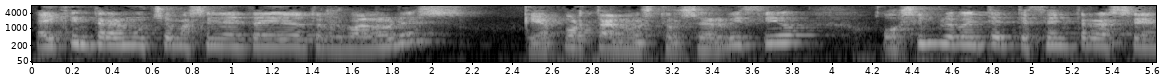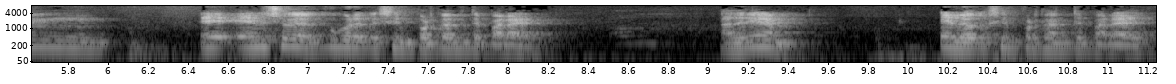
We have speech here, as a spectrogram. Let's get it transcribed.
¿hay que entrar mucho más en detalle de otros valores que aporta nuestro servicio o simplemente te centras en, en eso que cubre que es importante para él? Adrián, en lo que es importante para él.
